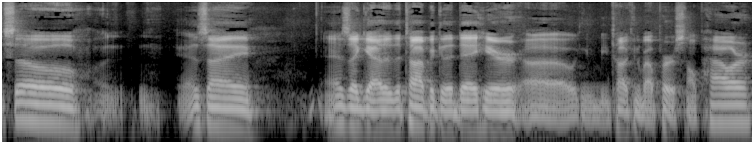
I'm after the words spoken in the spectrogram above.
so, as I as I gather, the topic of the day here, uh, we can be talking about personal power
